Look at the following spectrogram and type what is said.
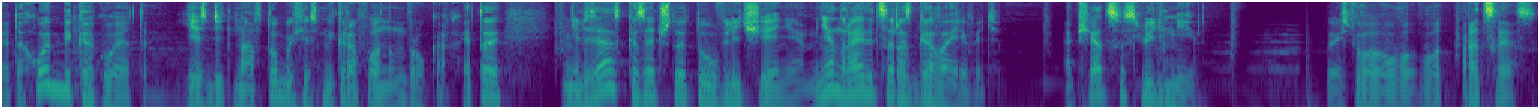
это хобби какое-то? Ездить на автобусе с микрофоном в руках. Это нельзя сказать, что это увлечение. Мне нравится разговаривать, общаться с людьми. То есть вот, вот процесс.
